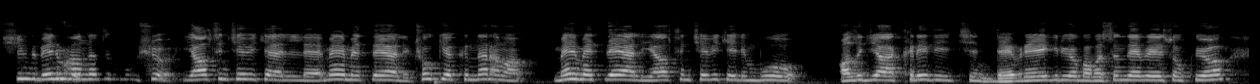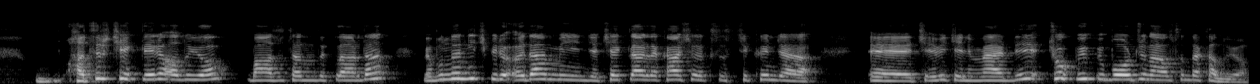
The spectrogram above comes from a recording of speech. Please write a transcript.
Şimdi benim anladığım şu. Yalçın Çevikel ile Mehmet Değerli çok yakınlar ama Mehmet Değerli Yalçın Çevikel'in bu alacağı kredi için devreye giriyor. Babasını devreye sokuyor. Hatır çekleri alıyor bazı tanıdıklardan ve bunların hiçbiri ödenmeyince çekler de karşılıksız çıkınca e, Çevikel'in verdiği çok büyük bir borcun altında kalıyor.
